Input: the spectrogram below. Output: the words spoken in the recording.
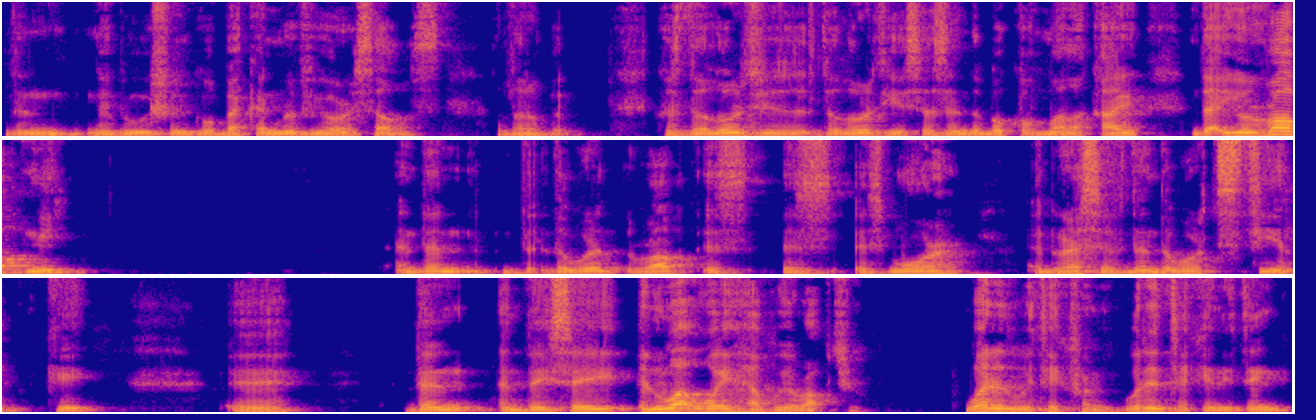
then maybe we should go back and review ourselves a little bit. Because the Lord Jesus, the Lord, He says in the book of Malachi that you robbed me. And then the, the word robbed is is is more aggressive than the word steal. Okay. Uh, then and they say, in what way have we robbed you? What did we take from you? We didn't take anything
